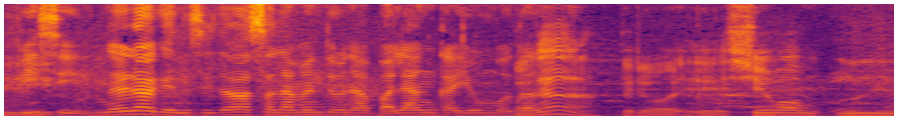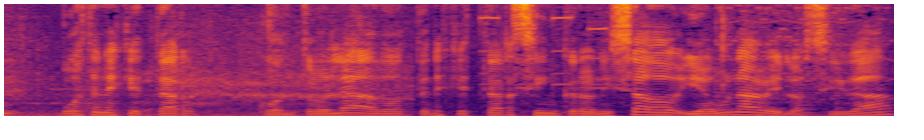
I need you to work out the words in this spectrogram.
Difícil. No era que necesitaba solamente una palanca y un botón. Pero eh, lleva un. Vos tenés que estar controlado, tenés que estar sincronizado y a una velocidad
